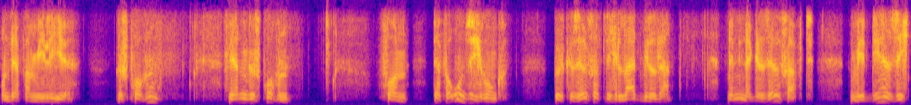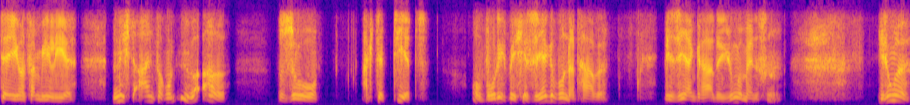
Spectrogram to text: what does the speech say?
und der Familie gesprochen. Hatten gesprochen von der Verunsicherung durch gesellschaftliche Leitbilder. Denn in der Gesellschaft wird diese Sicht der Ehe und Familie nicht einfach und überall so akzeptiert, obwohl ich mich sehr gewundert habe, wie sehr gerade junge Menschen, junge,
